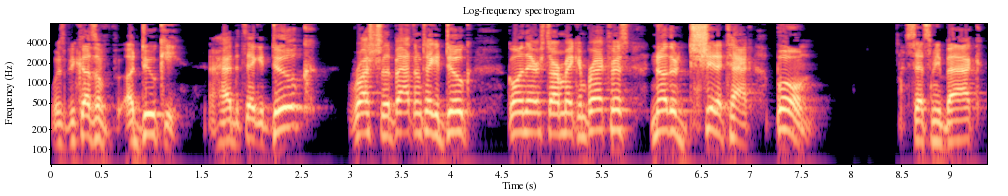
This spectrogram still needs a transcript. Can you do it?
was because of a dookie. I had to take a duke, rush to the bathroom, take a duke, go in there, start making breakfast. Another shit attack. Boom. Sets me back.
